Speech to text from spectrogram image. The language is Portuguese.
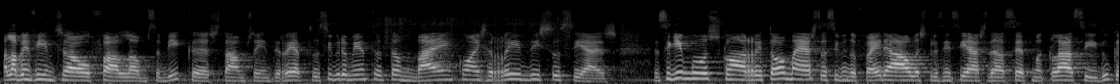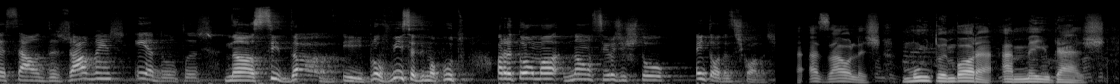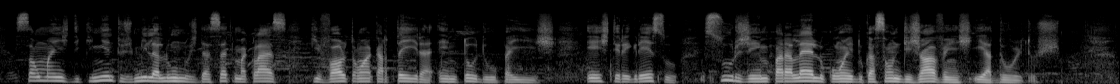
Olá, bem-vindos ao Fala Moçambique. Estamos em direto, seguramente também com as redes sociais. Seguimos com a retoma esta segunda-feira aulas presenciais da sétima classe Educação de Jovens e Adultos. Na cidade e província de Maputo, a retoma não se registrou em todas as escolas. As aulas, muito embora a meio gás, são mais de 500 mil alunos da sétima classe que voltam à carteira em todo o país. Este regresso surge em paralelo com a educação de jovens e adultos.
